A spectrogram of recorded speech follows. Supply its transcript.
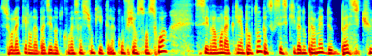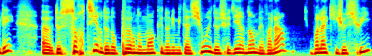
sur laquelle on a basé notre conversation, qui était la confiance en soi, c'est vraiment la clé importante parce que c'est ce qui va nous permettre de basculer, euh, de sortir de nos peurs, nos manques et nos limitations et de se dire non, mais voilà, voilà qui je suis,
